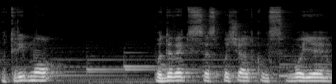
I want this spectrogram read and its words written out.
потрібно подивитися спочатку в своє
